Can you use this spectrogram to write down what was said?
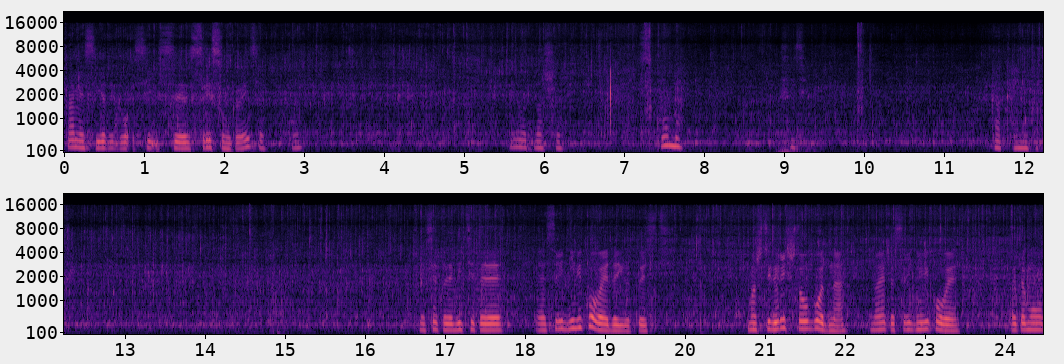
камень с, ерго- с, с- с рисунком, видите? И вот наши скобы. Смотрите. Как они тут. То есть это, ведь это э, средневековое дают, то есть можете говорить что угодно, но это средневековое. Поэтому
